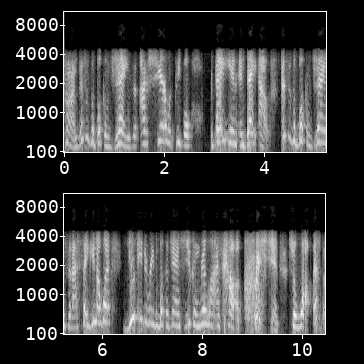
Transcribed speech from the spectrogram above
time. This is the book of James that I share with people day in and day out. This is the book of James that I say, you know what? You need to read the book of James so you can realize how a Christian should walk. That's the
